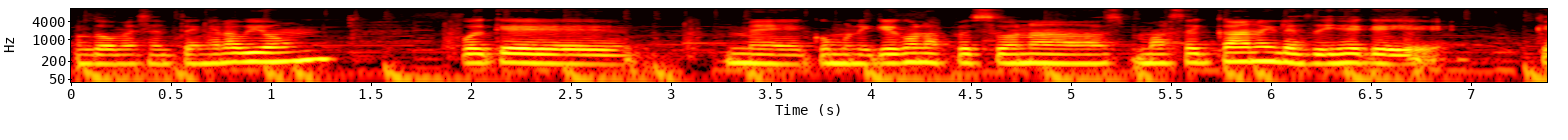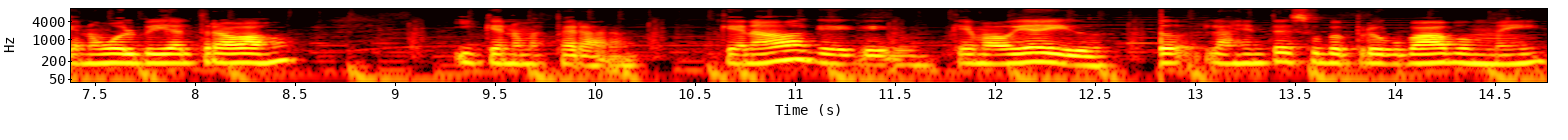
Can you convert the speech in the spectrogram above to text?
cuando me senté en el avión fue que me comuniqué con las personas más cercanas y les dije que, no volvía al trabajo y que no me esperaran. Que nada, que, que me había ido. La gente súper preocupada por mí.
